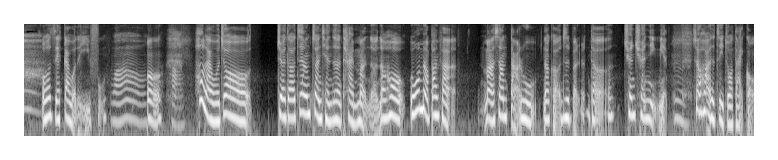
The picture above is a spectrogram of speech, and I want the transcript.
我都直接盖我的衣服。哇哦，嗯，好。后来我就觉得这样赚钱真的太慢了，然后我没有办法马上打入那个日本人的。圈圈里面，嗯，所以后来是自己做代购，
